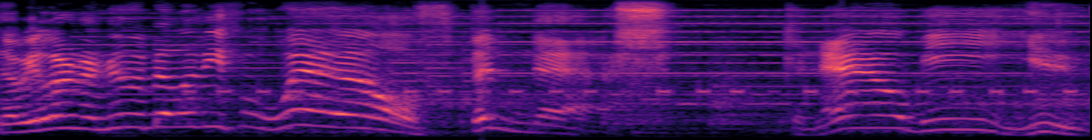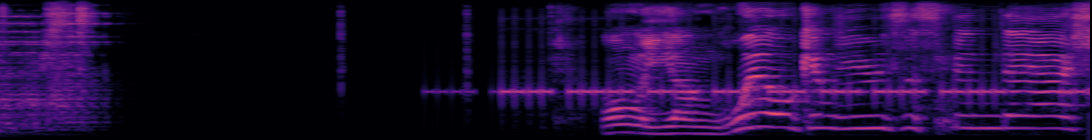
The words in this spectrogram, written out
So we learn a new ability for Will, Spin Dash, can now be used. Only young Will can use the Spin Dash.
